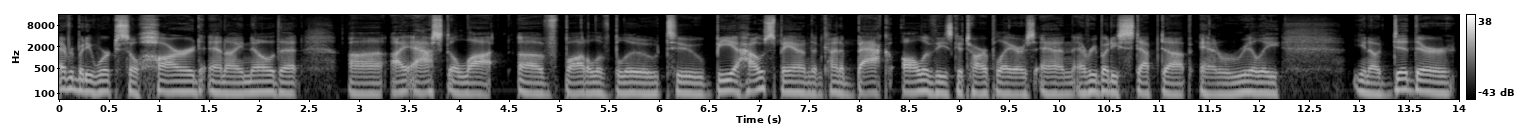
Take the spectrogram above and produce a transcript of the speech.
everybody worked so hard. And I know that uh, I asked a lot of Bottle of Blue to be a house band and kind of back all of these guitar players and everybody stepped up and really you know did their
